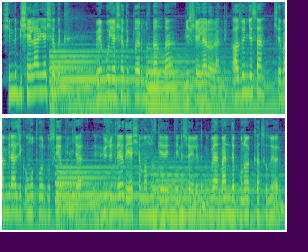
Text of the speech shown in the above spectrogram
Şimdi bir şeyler yaşadık ve bu yaşadıklarımızdan da bir şeyler öğrendik. Az önce sen işte ben birazcık umut vurgusu yapınca e, hüzünleri de yaşamamız gerektiğini söyledin ve ben de buna katılıyorum.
